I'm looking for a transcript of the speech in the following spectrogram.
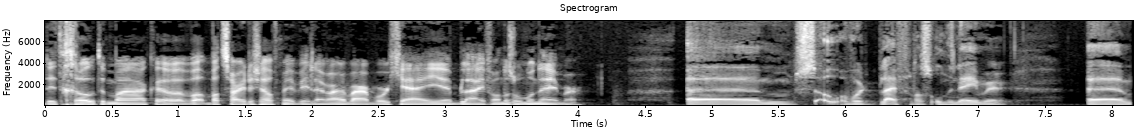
dit groot te maken. Wat, wat zou je er zelf mee willen? Waar, waar word jij blij van als ondernemer? Ehm, zo, wordt blij van als ondernemer. Ehm,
